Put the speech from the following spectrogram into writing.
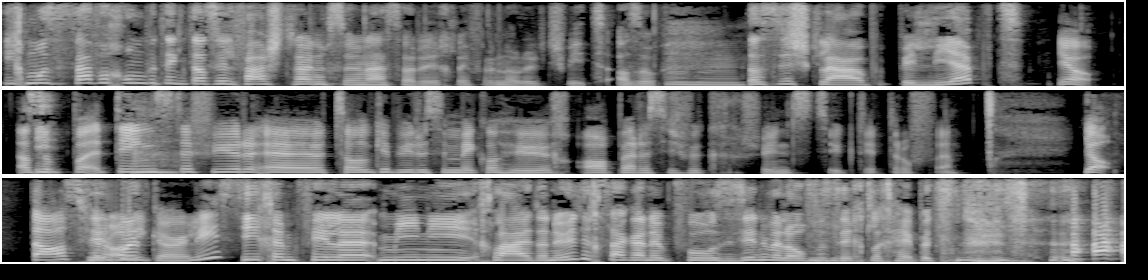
ich muss es einfach unbedingt an Silvester rein. Ich so, nein, sorry, ich liefere nur in die Schweiz. Also, Mhm. das ist, glaube ich, beliebt. Ja, also Ich- Dings dafür, äh, Zollgebühren sind mega hoch, aber es ist wirklich schönes Zeug dort drauf. Ja, das für Sehr alle gut. Girlies. Ich empfehle meine Kleider nicht. Ich sage auch nicht, wo sie sind, weil offensichtlich haben sie nicht.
